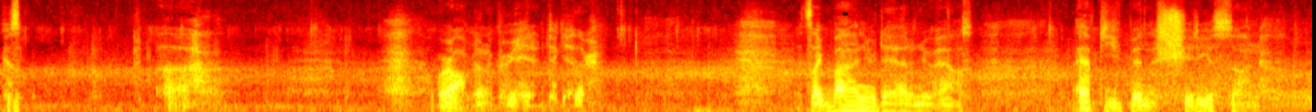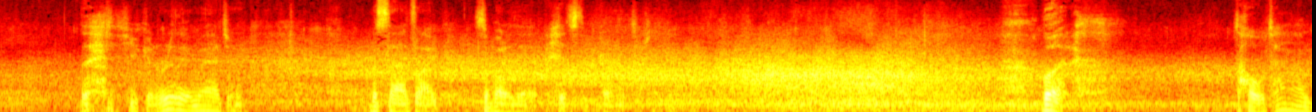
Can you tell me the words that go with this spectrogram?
Because uh, we're all going to create it together. It's like buying your dad a new house after you've been the shittiest son that you can really imagine, besides like somebody that hits the parents or something. But the whole time,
